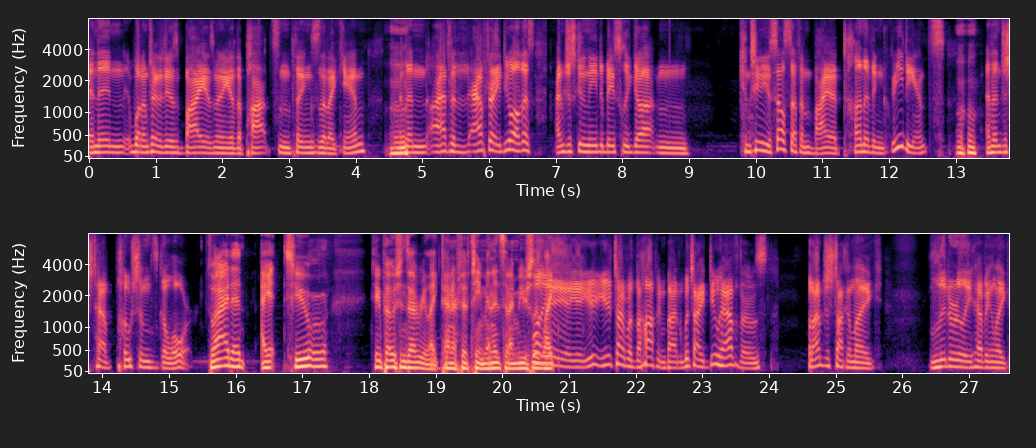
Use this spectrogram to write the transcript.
and then what I'm trying to do is buy as many of the pots and things that I can. Mhm. And then after after I do all this, I'm just gonna need to basically go out and continue to sell stuff and buy a ton of ingredients, Mhm. and then just have potions galore. So what I did, I get two two potions every like ten or fifteen minutes, and I'm usually Well, like, yeah, yeah, yeah. You're you're talking about the hopping button, which I do have those, but I'm just talking like literally having like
